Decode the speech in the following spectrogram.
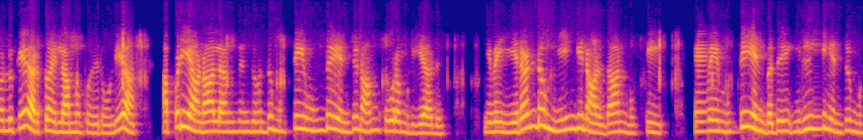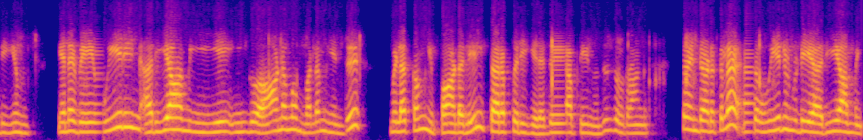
சொல்லுக்கே அர்த்தம் இல்லாம போயிடும் இல்லையா? அப்படியானால் அங்கு இங்கு வந்து முக்தி உண்டு என்று நாம் கூற முடியாது. இவை இரண்டும் நீங்கினால்தான் முக்தி. எனவே முக்தி என்பது இல்லை என்று முடியும். எனவே உயிரின் அறியாமையே இங்கு ஆணவ மலம் என்று விளக்கம் இப்பாடலில் தரப்பெறுகிறது அப்படின்னு வந்து சொல்றாங்க. ஸோ இந்த இடத்துல அந்த உயிரினுடைய அறியாமை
